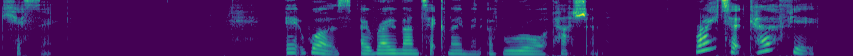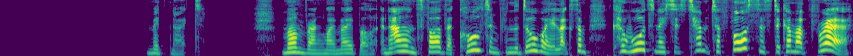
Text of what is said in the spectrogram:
kissing. It was a romantic moment of raw passion. Right at curfew. Midnight. Mum rang my mobile, and Alan's father called him from the doorway like some coordinated attempt to force us to come up for air.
